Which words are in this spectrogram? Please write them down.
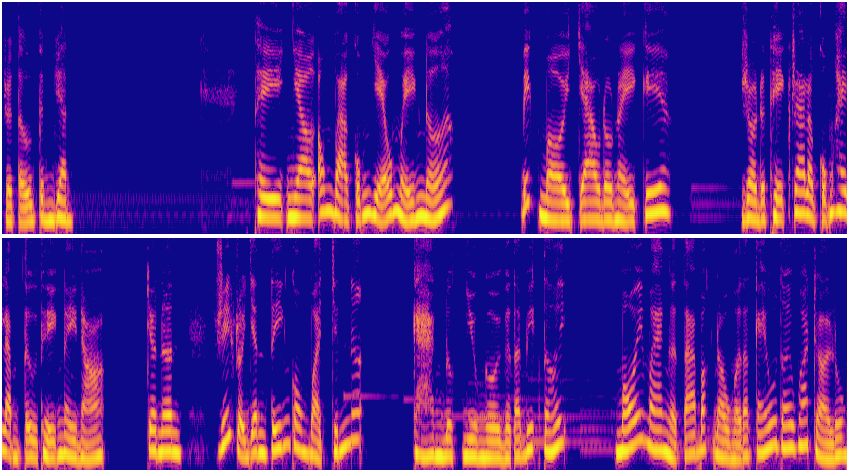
rồi tự kinh doanh. Thì nhờ ông bà cũng dẻo miệng nữa, biết mời chào đồ này kia, rồi được thiệt ra là cũng hay làm từ thiện này nọ, cho nên riết rồi danh tiếng của ông bà chính á, càng được nhiều người người ta biết tới, mối mang người ta bắt đầu người ta kéo tới quá trời luôn.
